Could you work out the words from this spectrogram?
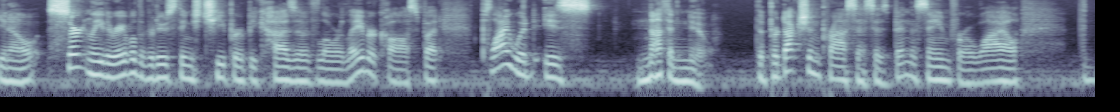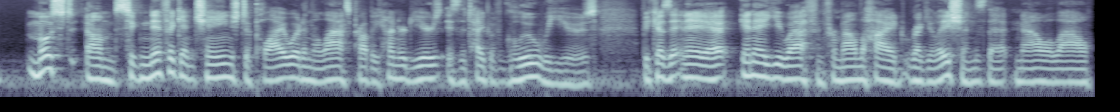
You know, certainly they're able to produce things cheaper because of lower labor costs, but plywood is nothing new. The production process has been the same for a while. The most um, significant change to plywood in the last probably 100 years is the type of glue we use because NA, NAUF and formaldehyde regulations that now allow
